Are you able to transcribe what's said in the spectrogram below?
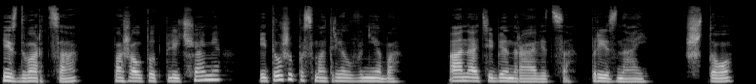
«Из дворца», — пожал тот плечами и тоже посмотрел в небо. «Она тебе нравится, признай». «Что?»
